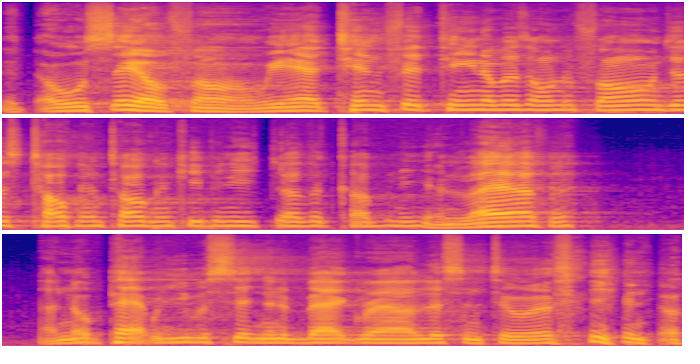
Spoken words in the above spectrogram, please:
The old cell phone, we had 10, 15 of us on the phone just talking, talking, keeping each other company and laughing. I know, Pat, when you were sitting in the background listening to us, you know,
